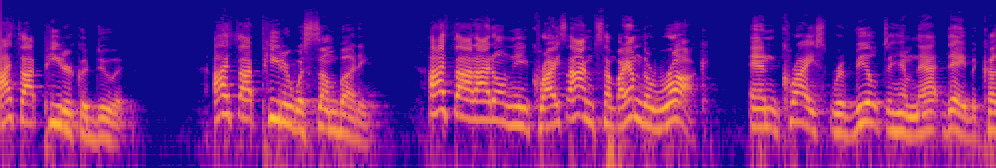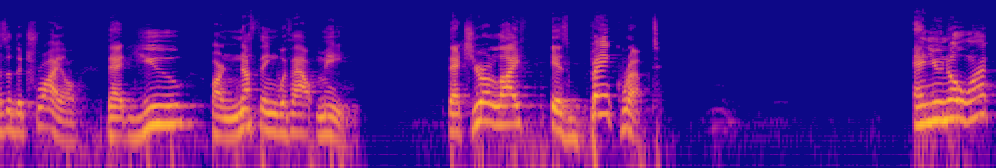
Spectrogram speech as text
I thought Peter could do it. I thought Peter was somebody. I thought I don't need Christ. I'm somebody. I'm the rock. And Christ revealed to him that day, because of the trial, that you are nothing without me, that your life is bankrupt. And you know what?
